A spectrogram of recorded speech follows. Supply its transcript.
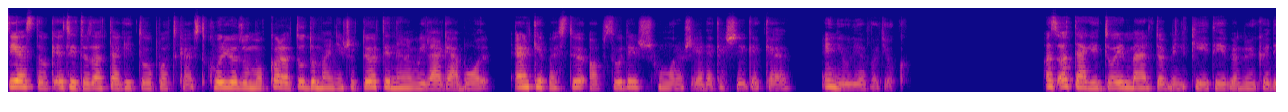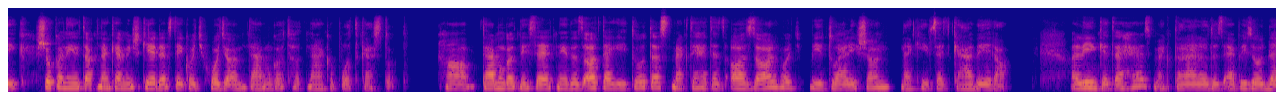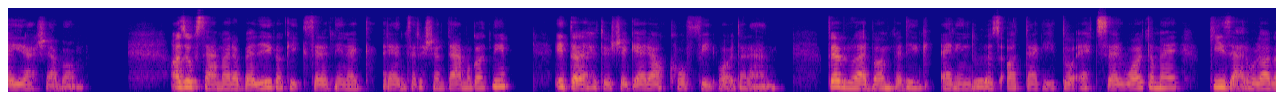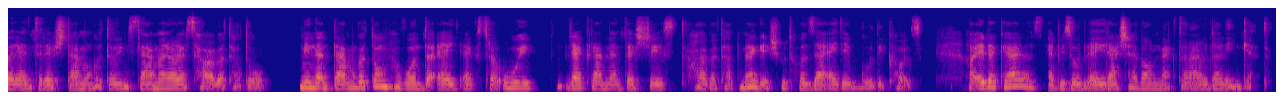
Sziasztok! Ez itt az Attágító Podcast, kuriózumokkal a tudomány és a történelem világából. Elképesztő, abszurd és humoros érdekességekkel. Én Júlia vagyok. Az attágítóim már több mint két éve működik. Sokan írtak nekem és kérdezték, hogy hogyan támogathatnák a podcastot. Ha támogatni szeretnéd az attágítót, azt megteheted azzal, hogy virtuálisan meghívsz egy kávéra. A linket ehhez megtalálod az epizód leírásában. Azok számára pedig, akik szeretnének rendszeresen támogatni, itt a lehetőség erre a Coffee oldalán. Februárban pedig elindul az Attágító egyszer volt, amely kizárólag a rendszeres támogatóim számára lesz hallgatható. Minden támogatom havonta egy extra új, reklámmentes részt hallgathat meg, és jut hozzá egyéb goodikhoz. Ha érdekel, az epizód leírásában megtalálod a linket.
